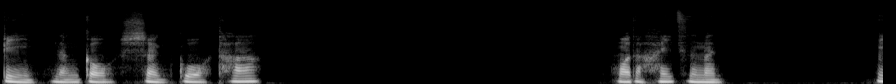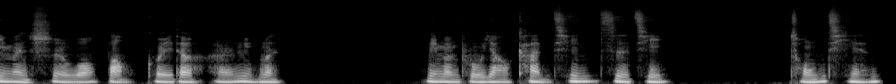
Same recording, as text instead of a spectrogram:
必能够胜过他。我的孩子们，你们是我宝贵的儿女们，你们不要看轻自己。从前，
